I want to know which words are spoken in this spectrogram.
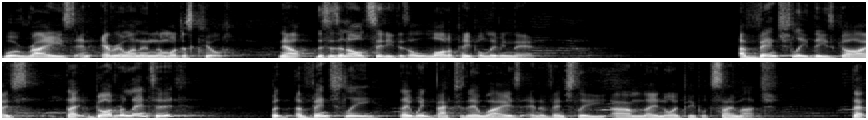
were razed and everyone in them were just killed. Now, this is an old city, there's a lot of people living there. Eventually, these guys, they, God relented, but eventually they went back to their ways and eventually um, they annoyed people so much that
